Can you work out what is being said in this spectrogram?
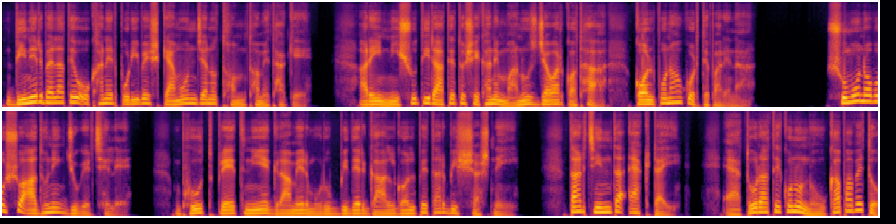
দিনের বেলাতেও ওখানের পরিবেশ কেমন যেন থমথমে থাকে। আর এই নিশুতি রাতে তো সেখানে মানুষ যাওয়ার কথা কল্পনাও করতে পারে না। সুমন অবশ্য আধুনিক যুগের ছেলে। ভূত প্রেত নিয়ে গ্রামের মুরব্বীদের গাল গল্পে তার বিশ্বাস নেই। তার চিন্তা একটাই, এত রাতে কোনো নৌকা পাবে তো?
